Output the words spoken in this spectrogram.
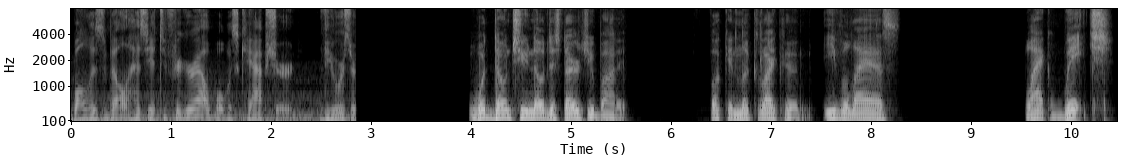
While Isabel has yet to figure out what was captured, viewers are What don't you know disturbs you about it? Fucking looks like an evil ass black witch.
